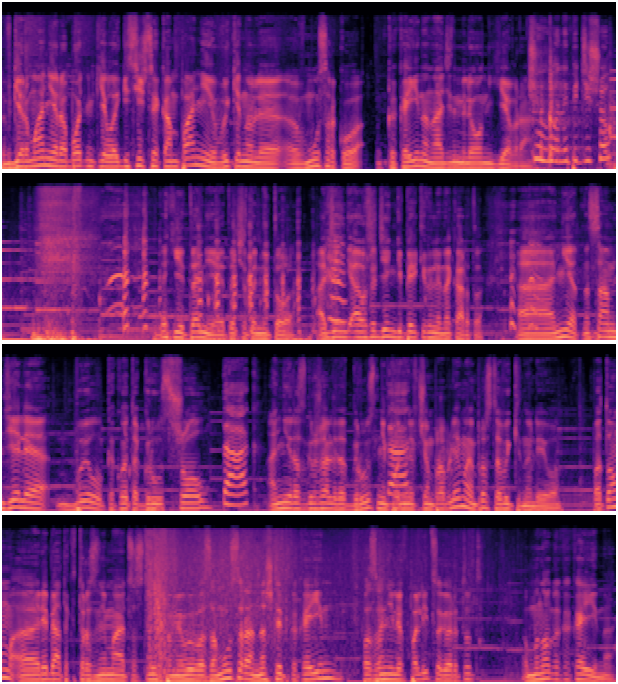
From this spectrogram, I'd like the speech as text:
В Германии работники логистической компании выкинули в мусорку кокаина на 1 миллион евро. Чого не підійшов? Такие, да не, это что-то не то. А, деньги, а уже деньги перекинули на карту. А, нет, на самом деле был какой-то груз шел. Так. Они разгружали этот груз, не Так. поняли в чем проблема и просто выкинули его. Потом э, ребята, которые занимаются службами вывоза мусора, нашли кокаин, позвонили в полицию, говорят, тут много кокаина.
